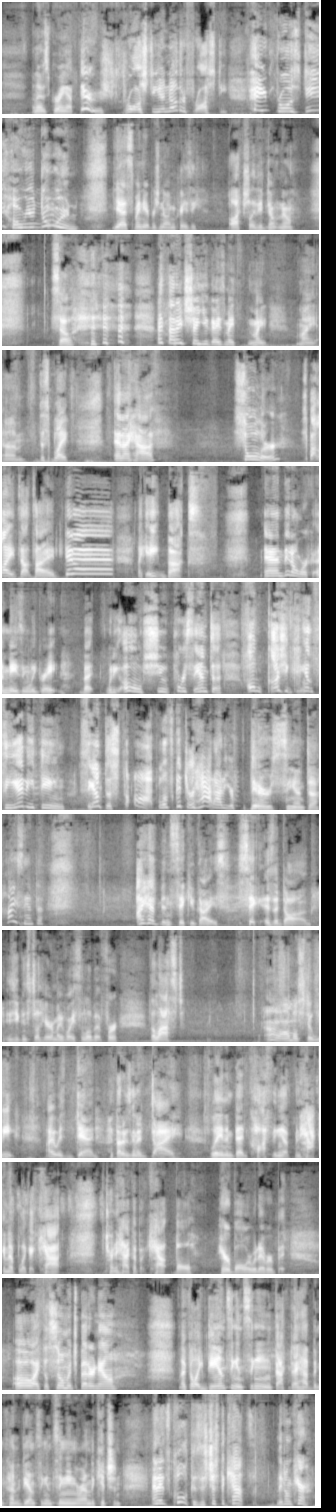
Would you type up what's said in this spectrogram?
when I was growing up. There's Frosty, another Frosty. Hey, Frosty, how are you doing? Yes, my neighbors know I'm crazy. Well, actually, they don't know. So, I thought I'd show you guys my my my um, display, and I have solar spotlights outside. Like eight bucks and they don't work amazingly great. But what do you, oh shoot, poor Santa. Oh gosh, you can't see anything. Santa, stop. Let's get your hat out of your, there's Santa. Hi, Santa. I have been sick, you guys. Sick as a dog, as you can still hear my voice a little bit, for the last, oh, almost a week. I was dead. I thought I was going to die. Laying in bed, coughing up and hacking up like a cat. Trying to hack up a cat ball, hairball or whatever. But Oh, I feel so much better now. I feel like dancing and singing. In fact, I have been kind of dancing and singing around the kitchen. And it's cool because it's just the cats. They don't care.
